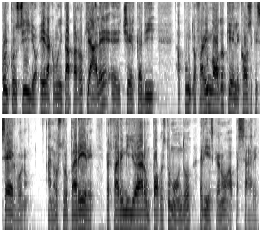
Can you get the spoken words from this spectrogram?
col consiglio e la comunità parrocchiale eh, cerca di appunto fare in modo che le cose che servono, a nostro parere, per fare migliorare un po' questo mondo, riescano a passare.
